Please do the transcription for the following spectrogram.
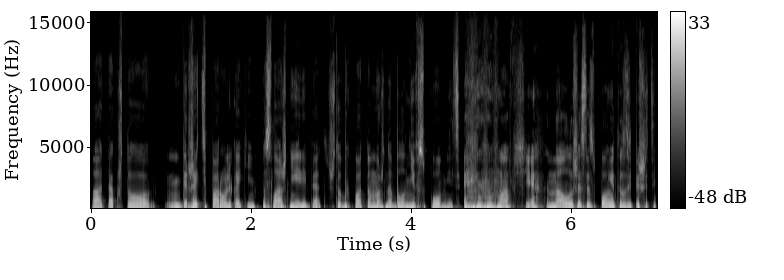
А, так что держите пароли какие-нибудь какие-нибудь посложнее, ребят, чтобы их потом можно было не вспомнить вообще. Но лучше, если вспомнить, то запишите.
